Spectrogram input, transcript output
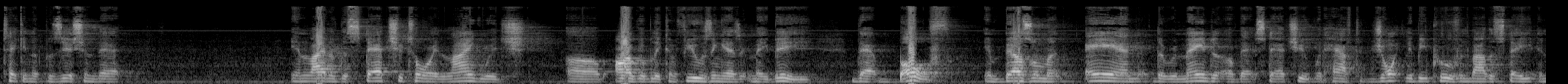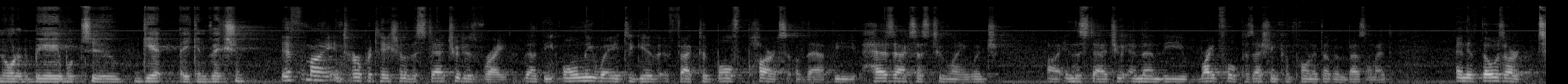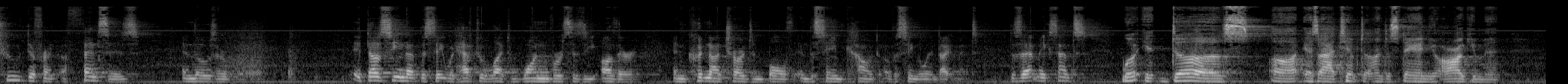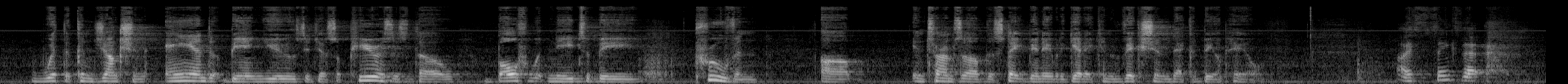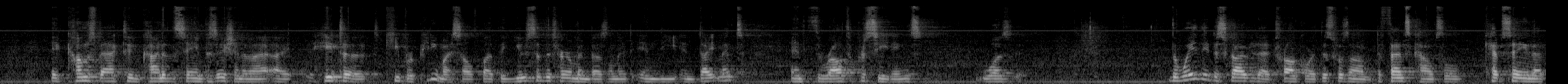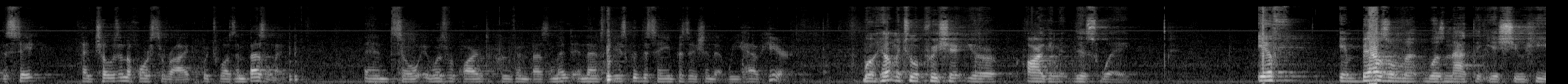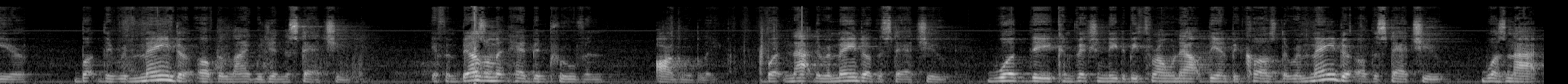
taking the position that in light of the statutory language, uh, arguably confusing as it may be, that both embezzlement and the remainder of that statute would have to jointly be proven by the state in order to be able to get a conviction? If my interpretation of the statute is right, that the only way to give effect to both parts of that, the has access to language uh, in the statute, and then the rightful possession component of embezzlement, and if those are two different offenses, and those are, it does seem that the state would have to elect one versus the other, and could not charge them both in the same count of a single indictment. Does that make sense? Well, it does, uh, as I attempt to understand your argument, with the conjunction and being used, it just appears as though both would need to be proven uh, in terms of the state being able to get a conviction that could be upheld. I think that it comes back to kind of the same position, and I, I hate to keep repeating myself, but the use of the term embezzlement in the indictment and throughout the proceedings was the way they described it at trial court. This was on defense counsel kept saying that the state had chosen a horse to ride, which was embezzlement, and so it was required to prove embezzlement, and that's basically the same position that we have here. Well, help me to appreciate your argument this way. If embezzlement was not the issue here, but the remainder of the language in the statute, if embezzlement had been proven, arguably, but not the remainder of the statute, would the conviction need to be thrown out then because the remainder of the statute was not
